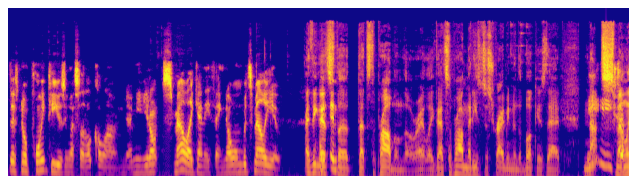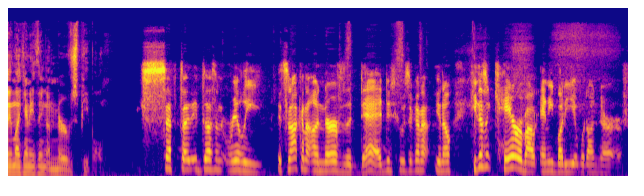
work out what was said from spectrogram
there's no point to using a subtle cologne. I mean, you don't smell like anything. No one would smell you. I think that's And- the that's the problem though, right? Like that's the problem that he's describing in the book is that not smelling like anything unnerves people. Except that it doesn't really it's not going to unnerve the dead. Who's it going to you know he doesn't care about anybody it would unnerve.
